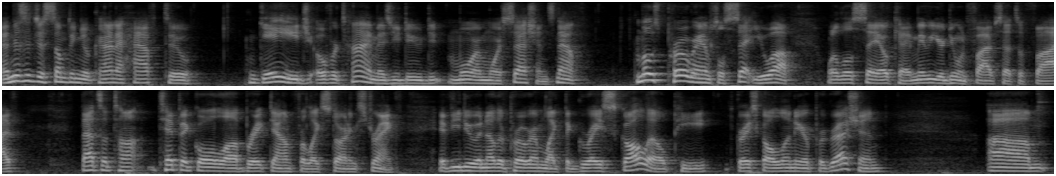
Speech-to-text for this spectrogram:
And this is just something you'll kind of have to gauge over time as you do more and more sessions. Now, most programs will set you up where they'll say, okay, maybe you're doing five sets of five. That's a t- typical uh, breakdown for like starting strength. If you do another program like the Gray Skull LP, Gray Skull Linear Progression, um,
